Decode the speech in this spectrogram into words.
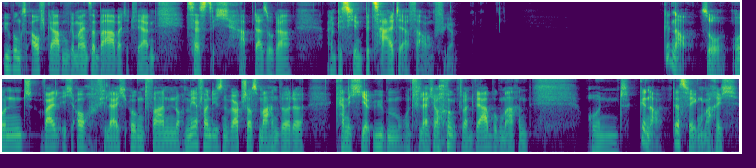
Übungsaufgaben gemeinsam bearbeitet werden. Das heißt, ich habe da sogar ein bisschen bezahlte Erfahrung für. Genau, so. Und weil ich auch vielleicht irgendwann noch mehr von diesen Workshops machen würde, kann ich hier üben und vielleicht auch irgendwann Werbung machen. Und genau, deswegen mache ich,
